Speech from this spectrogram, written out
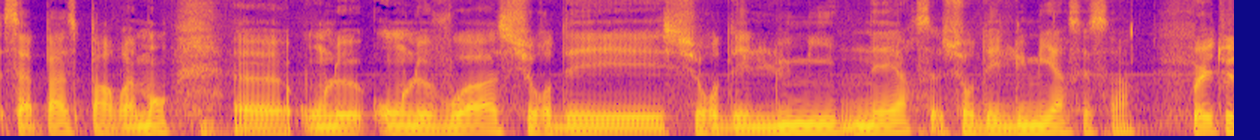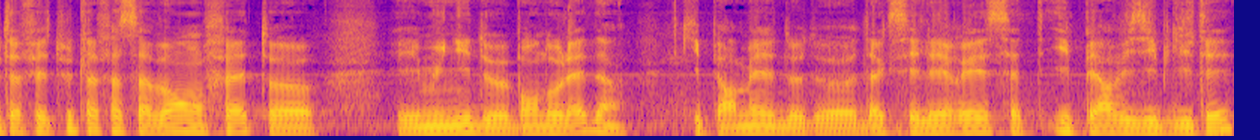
ça passe par vraiment, on le, on le voit sur des, sur des luminaires, sur des lumières, c'est ça? Oui, tout à fait. Toute la face avant, en fait, est munie de bandeaux LED qui permet d'accélérer de, cette hypervisibilité.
